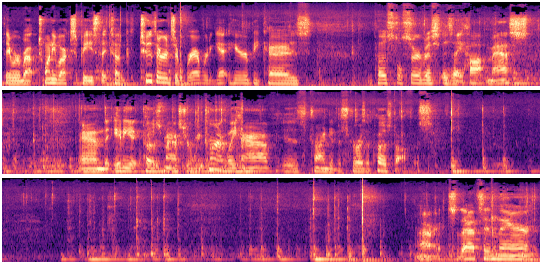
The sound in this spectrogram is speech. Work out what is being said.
They were about 20 bucks a piece. They took two thirds of forever to get here because the Postal Service is a hot mess and the idiot postmaster we currently have is trying to destroy the post office. All right, so that's in there.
